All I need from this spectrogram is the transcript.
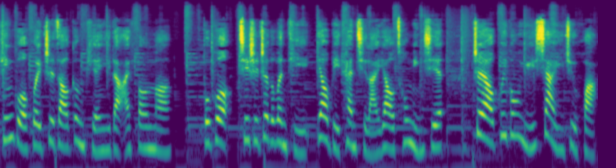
苹果会制造更便宜的 iPhone 吗？不过，其实这个问题要比看起来要聪明些。这要归功于下一句话，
